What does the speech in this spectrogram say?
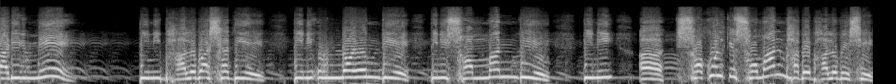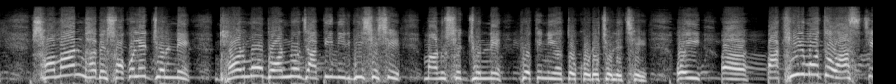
বাড়ির মেয়ে। তিনি ভালোবাসা দিয়ে, তিনি উন্নয়ন দিয়ে, তিনি সম্মান দিয়ে, তিনি সকলকে সমানভাবে ভালোবেসে, সমানভাবে সকলের জন্য, ধর্ম, বর্ণ, জাতি নির্বিশেষে মানুষের জন্য প্রতিনিয়ত করে চলেছে। ওই পাখির মতো আসছে,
